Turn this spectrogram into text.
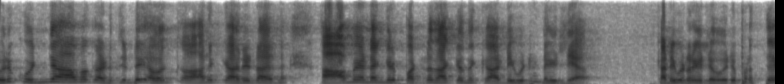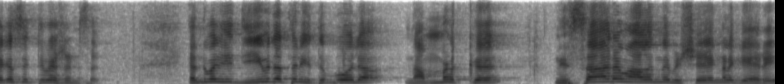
ഒരു കുഞ്ഞ് ആമ കടിച്ചിട്ട് അവൻ കാറി കാറിയിട്ട് ആമയാണെങ്കിൽ ആമയുണ്ടെങ്കിൽ പട്ടി നാക്കൊന്നും കടി വിടണമില്ല കടി വിടണമില്ല ഒരു പ്രത്യേക സിറ്റുവേഷൻസ് എന്ന് പറഞ്ഞാൽ ഈ ജീവിതത്തിൽ ഇതുപോലെ നമ്മൾക്ക് നിസ്സാരമാകുന്ന വിഷയങ്ങൾ കയറി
